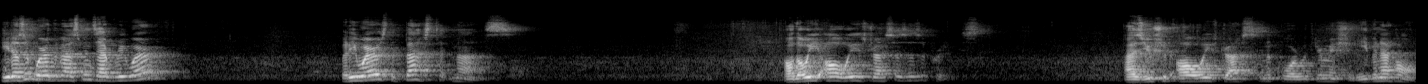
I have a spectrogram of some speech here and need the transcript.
He doesn't wear the vestments everywhere, but he wears the best at Mass. Although he always dresses as a priest, as you should always dress in accord with your mission, even at home.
